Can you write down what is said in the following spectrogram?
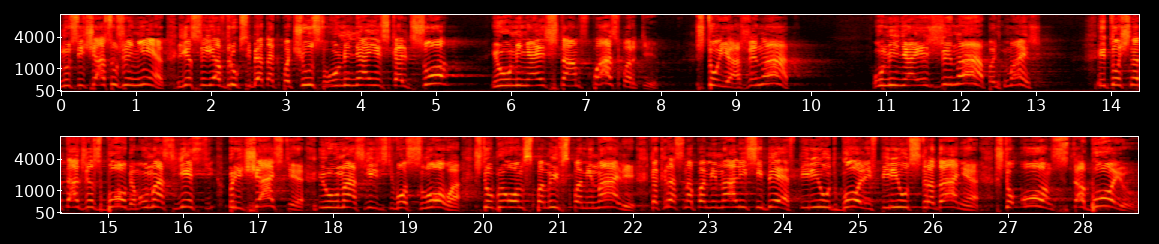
но сейчас уже нет. Если я вдруг себя так почувствую, у меня есть кольцо, и у меня есть штамп в паспорте, что я женат. У меня есть жена, понимаешь? И точно так же с Богом. У нас есть причастие, и у нас есть Его Слово, чтобы Он, мы вспоминали, как раз напоминали себе в период боли, в период страдания, что Он с тобою.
